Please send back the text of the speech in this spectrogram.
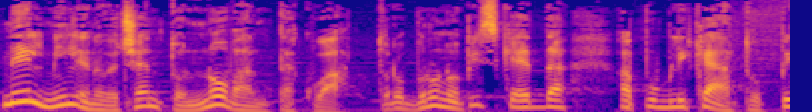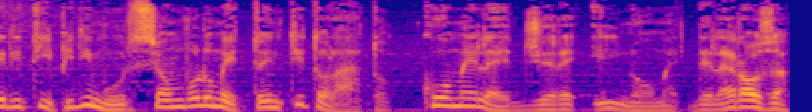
Nel 1994 Bruno Pischedda ha pubblicato per i tipi di Mursia un volumetto intitolato Come leggere il nome della rosa,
